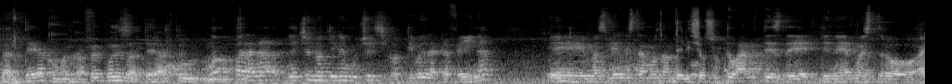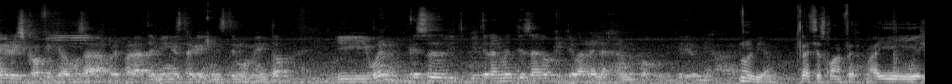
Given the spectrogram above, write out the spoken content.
¿Te altera como el café? ¿Puedes alterarte un.? No, para nada. De hecho, no tiene mucho el psicotipo de la cafeína. Eh, más bien estamos dando Delicioso. Un antes de tener nuestro Irish Coffee que vamos a preparar también en este momento. Y bueno, eso literalmente es algo que te va a relajar un poco, mi querido amigo. Muy bien, gracias Juanfer. Ahí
